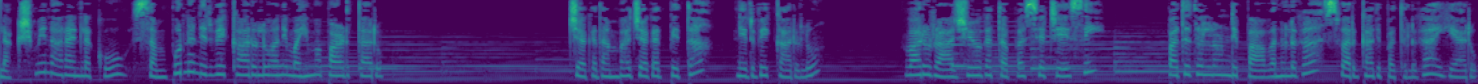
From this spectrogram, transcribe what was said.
లక్ష్మీనారాయణలకు సంపూర్ణ నిర్వికారులు అని మహిమ పాడుతారు. జగదంబ జగత్పిత నిర్వికారులు. వారు రాజయోగ తపస్య చేసి పతితుల నుండి పావనులుగా స్వర్గాధిపతులుగా అయ్యారు.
